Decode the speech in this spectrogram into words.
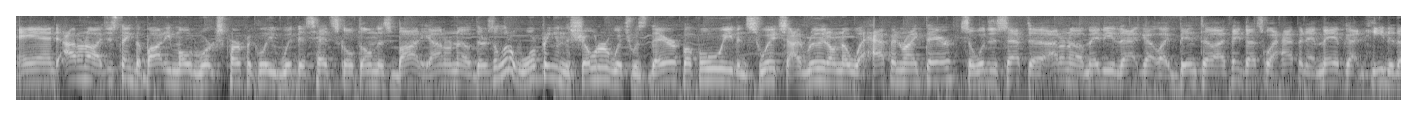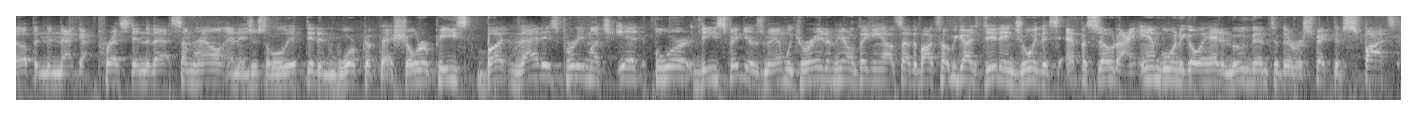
and I don't know, I just think the body mold works perfectly with this head sculpt on this body. I don't know. There's a little warping in the shoulder, which was there before we even switched. I really don't know what happened right there, so we'll just have to, I don't know, maybe that got like bent up. I think that's what happened. It may have gotten heated up, and then that got pressed into that somehow, and it just lifted and warped up that shoulder piece, but that is pretty much it for these figures, man. We created them here on Thinking Outside the Box. Hope you guys did enjoy this episode. I am going to go ahead and move them to their respective spots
